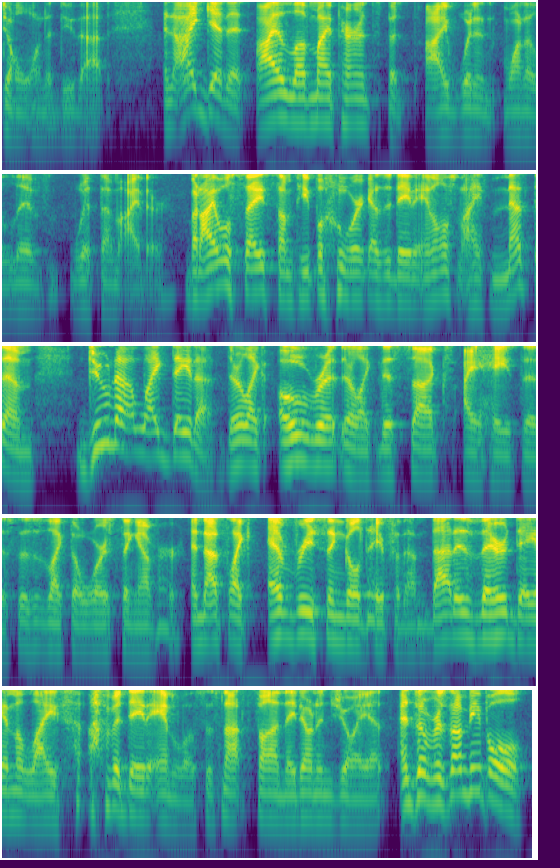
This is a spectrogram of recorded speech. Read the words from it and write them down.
don't want to do that. And I get it. I love my parents, but I wouldn't want to live with them either. But I will say some people who work as a data analyst, and I've met them, do not like data. They're like over it. They're like, this sucks. I hate this. This is like the worst thing ever. And that's like every single day for them. That is their day in the life of a data analyst. It's not fun. They don't enjoy it. And so for some people,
